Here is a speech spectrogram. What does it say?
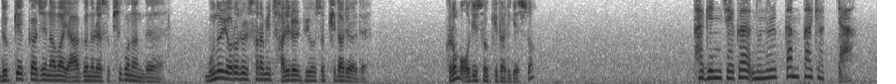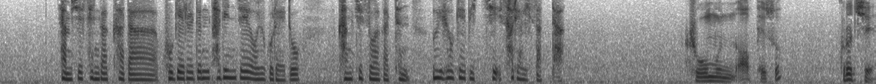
늦게까지 남아 야근을 해서 피곤한데 문을 열어줄 사람이 자리를 비워서 기다려야 돼. 그럼 어디서 기다리겠어? 박인재가 눈을 깜빡였다. 잠시 생각하다 고개를 든 박인재의 얼굴에도 강치수와 같은 의혹의 빛이 서려 있었다. 교문 앞에서? 그렇지.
